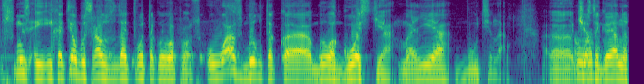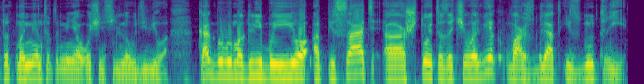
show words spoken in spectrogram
в смысле, и хотел бы сразу задать вот такой вопрос. У вас был так, была гостья Мария Бутина. Э, честно говоря, на тот момент это меня очень сильно удивило. Как бы вы могли бы ее описать, э, что это за человек, ваш взгляд изнутри?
